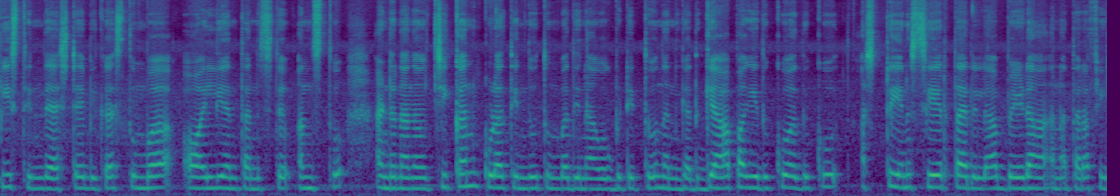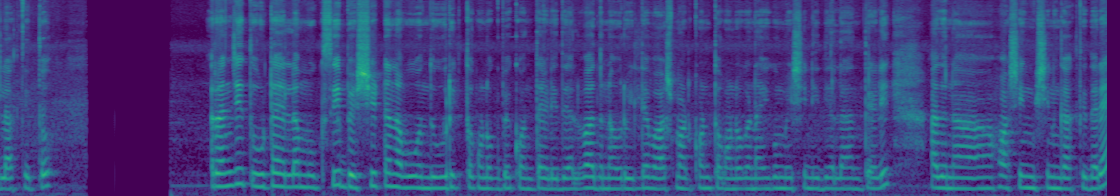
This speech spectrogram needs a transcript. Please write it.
ಪೀಸ್ ತಿಂದೆ ಅಷ್ಟೇ ಬಿಕಾಸ್ ತುಂಬ ಆಯ್ಲಿ ಅಂತ ಅನಿಸ್ತು ಅನಿಸ್ತು. ಆ್ಯಂಡ್ ನಾನು ಚಿಕನ್ ಕೂಡ ತಿಂದು ತುಂಬ ದಿನ ಆಗೋಗ್ಬಿಟ್ಟಿತ್ತು. ನನಗೆ ಅದು ಗ್ಯಾಪ್ ಆಗಿದ್ದಕ್ಕೂ ಅದಕ್ಕೂ ಅಷ್ಟು ಏನು ಸೇರ್ತಾ ಇರಲಿಲ್ಲ. ಬೇಡ ಅನ್ನೋ ಥರ ಫೀಲ್ ಆಗ್ತಿತ್ತು. ರಂಜಿತ್ ಊಟ ಎಲ್ಲ ಮುಗಿಸಿ ಬೆಡ್ಶೀಟ್ನ ನಾವು ಒಂದು ಊರಿಗೆ ತೊಗೊಂಡು ಹೋಗಬೇಕು ಅಂತ ಹೇಳಿದೆ ಅಲ್ವಾ? ಅದನ್ನು ಅವರು ಇಲ್ಲೇ ವಾಶ್ ಮಾಡ್ಕೊಂಡು ತೊಗೊಂಡೋಗೋಣ ಈಗೂ ಮಿಷಿನ್ ಇದೆಯಲ್ಲ ಅಂತೇಳಿ ಅದನ್ನು ವಾಷಿಂಗ್ ಮಿಷಿನ್ಗೆ ಹಾಕ್ತಿದ್ದಾರೆ.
